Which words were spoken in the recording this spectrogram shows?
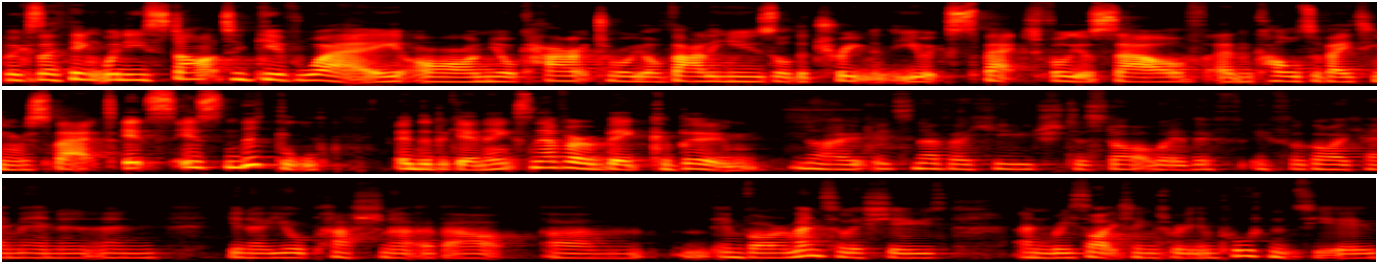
because I think when you start to give way on your character or your values or the treatment that you expect for yourself and cultivating respect, it's, it's little in the beginning. It's never a big kaboom. No, it's never huge to start with. If if a guy came in and, and you know you're passionate about um, environmental issues and recycling is really important to you,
